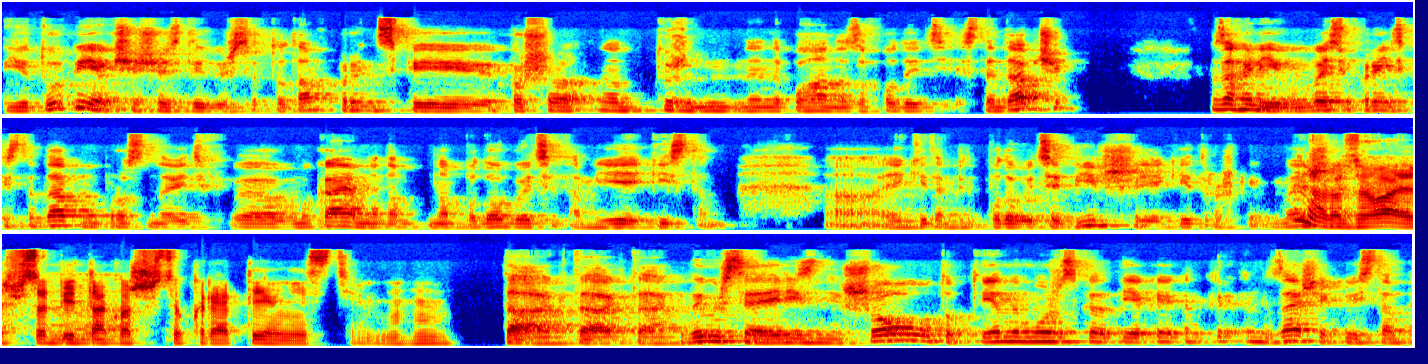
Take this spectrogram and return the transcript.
Ютубі, якщо щось дивишся, то там, в принципі, хорошо, ну, дуже непогано заходить стендапчик. Взагалі, весь український стендап ми просто навіть е, вмикаємо. Нам нам подобається. Там є якісь там, які там подобаються більше, які трошки менше. Ну, розвиваєш в собі а, також цю креативність. Угу. Так, так, так. Дивишся різні шоу. Тобто я не можу сказати, яке конкретно ну, знаєш, якусь там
